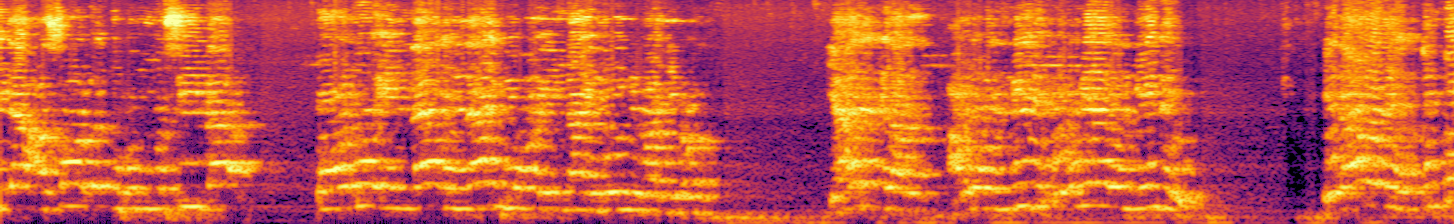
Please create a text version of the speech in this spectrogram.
إذا أصابتهم مصيبة قالوا إنا لله وإنا إليه راجعون யாருக்கு அவர்கள் மீது பொறுமையாளர் மீது ஏதாவது துன்பம்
